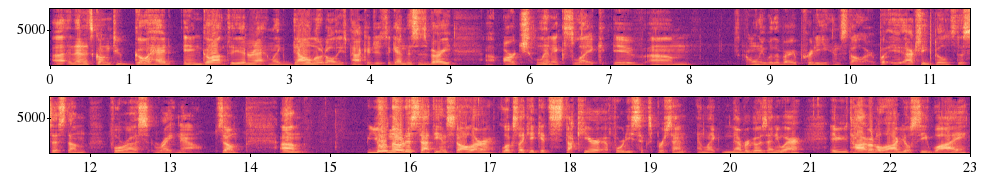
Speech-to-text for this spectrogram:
Uh, and then it's going to go ahead and go out to the internet and like download all these packages. Again, this is very uh, Arch Linux like if um, only with a very pretty installer. But it actually builds the system for us right now. So um, you'll notice that the installer looks like it gets stuck here at 46% and like never goes anywhere. If you toggle the log, you'll see why.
